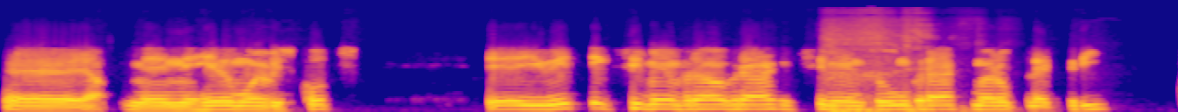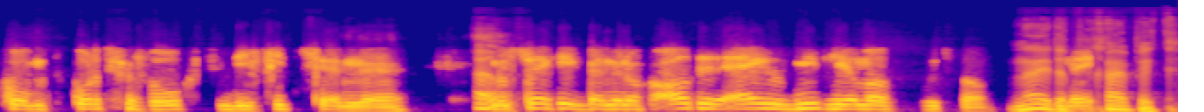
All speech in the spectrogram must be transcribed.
Uh, ja, mijn hele mooie Scot. Uh, je weet, ik zie mijn vrouw graag, ik zie mijn zoon graag, maar op plek 3 komt kort gevolgd die fiets. En uh, Oh. ik moet zeggen, ik ben er nog altijd eigenlijk niet helemaal goed van. Nee, dat Nee. begrijp ik.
